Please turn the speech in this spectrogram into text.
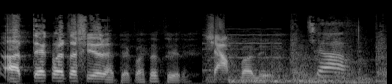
Até quarta-feira. Até quarta-feira. Tchau. Valeu. Tchau.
